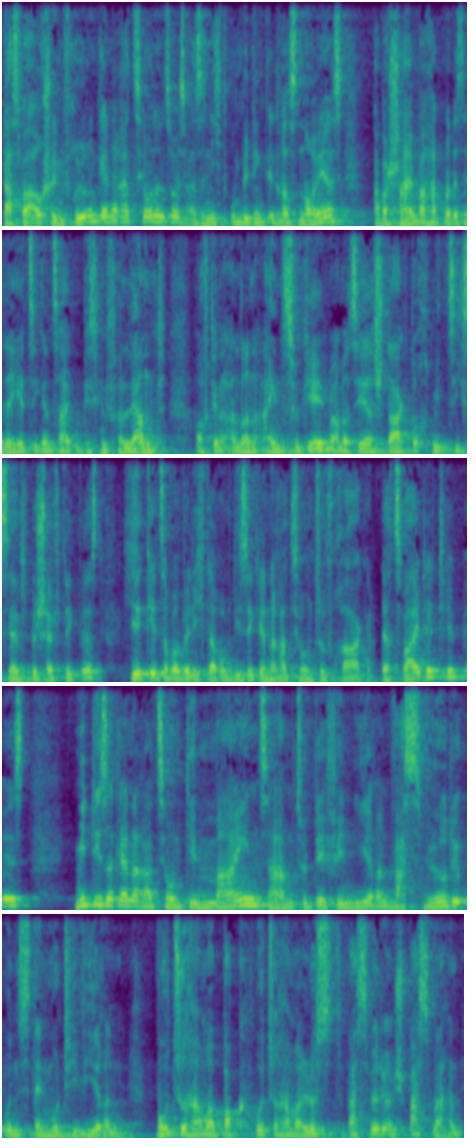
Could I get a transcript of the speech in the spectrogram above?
Das war auch schon in früheren Generationen so, ist also nicht unbedingt etwas Neues, aber scheinbar hat man das in der jetzigen Zeit ein bisschen verlernt, auf den anderen einzugehen, weil man sehr stark doch mit sich selbst beschäftigt ist. Hier geht es aber wirklich darum, diese Generation zu fragen. Der zweite Tipp ist, mit dieser Generation gemeinsam zu definieren, was würde uns denn motivieren? Wozu haben wir Bock? Wozu haben wir Lust? Was würde uns Spaß machen?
